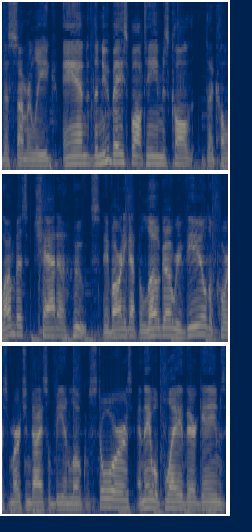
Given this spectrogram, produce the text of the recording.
the summer league and the new baseball team is called the Columbus Chat-a-Hoots. They've already got the logo revealed. Of course, merchandise will be in local stores and they will play their games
